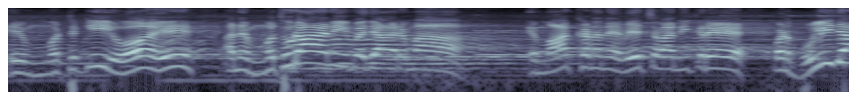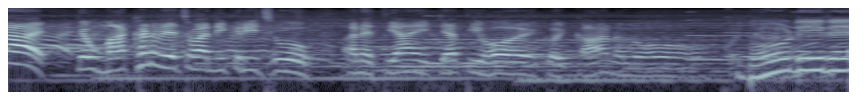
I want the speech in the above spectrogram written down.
એ મટકી હોય અને મથુરાની બજારમાં એ માખણને વેચવા નીકળે પણ ભૂલી જાય કે હું માખણ વેચવા નીકળી છું. અને ત્યાંય કહેતી હોય કોઈ કાન લો ભોડી રે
